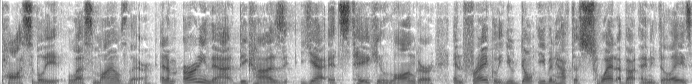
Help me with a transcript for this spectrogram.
possibly less miles there. And I'm earning that because, yeah, it's taking longer. And frankly, you don't even have to sweat about any delays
